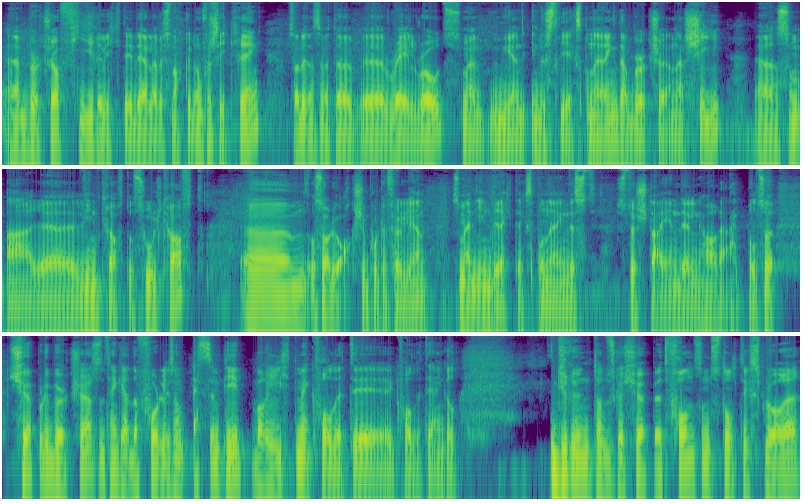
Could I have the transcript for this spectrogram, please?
Eh, Berkshire har fire viktige deler. Vi snakket om forsikring. Så er det den som heter eh, Railroads, som er mye industrieksponering. Det er Berkshire Energi, eh, som er vindkraft og solkraft. Og så har du aksjeporteføljen, som er en indirekte eksponering. Det største eiendelen de har, er Apple. Så kjøper du Berkshire, så tenker jeg da får du liksom SMP, bare litt mer quality, quality angle. Grunnen til at du skal kjøpe et fond som Stolt Explorer,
